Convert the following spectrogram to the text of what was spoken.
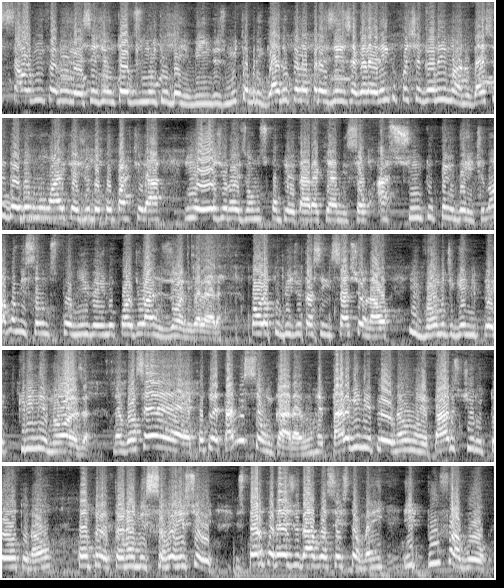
salve família, sejam todos muito bem-vindos, muito obrigado pela presença, galerinha que foi chegando aí, mano, desce o dedão no like, ajuda a compartilhar. E hoje nós vamos completar aqui a missão Assunto Pendente, nova missão disponível aí no Código Warzone, galera, cola que o vídeo tá sensacional e vamos de gameplay criminosa, o negócio é completar a missão, cara, não repara gameplay não, não repara os tiro torto não, completando a missão, é isso aí, espero poder ajudar vocês também. E por favor,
